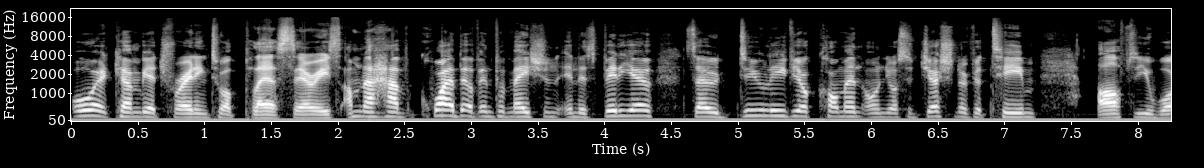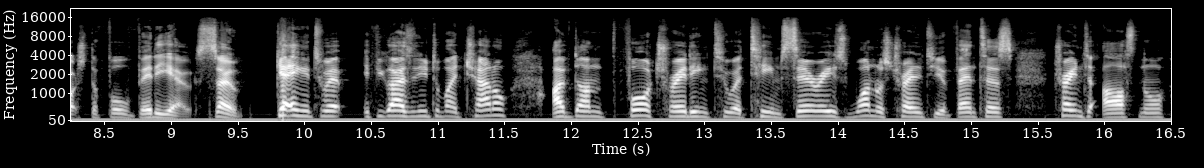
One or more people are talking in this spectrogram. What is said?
or it can be a trading to a player series. I'm going to have quite a bit of information in this video, so do leave your comment on your suggestion of your team after you watch the full video. So, Getting into it, if you guys are new to my channel, I've done four trading to a team series. One was trading to Juventus, trading to Arsenal,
